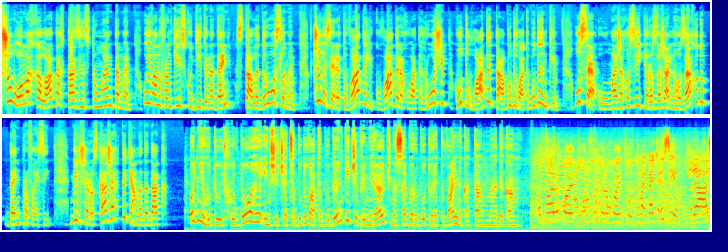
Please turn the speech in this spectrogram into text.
В шоломах, халатах та з інструментами у Івано-Франківську діти на день стали дорослими, вчилися рятувати, лікувати, рахувати гроші, готувати та будувати будинки. Усе у межах освітньо-розважального заходу День професій. Більше розкаже Тетяна Дадак. Одні готують хот-доги, інші вчаться будувати будинки чи приміряють на себе роботу рятувальника та медика. Одною рукою тут, другою рукою тут. Давай п'ять разів. Раз,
